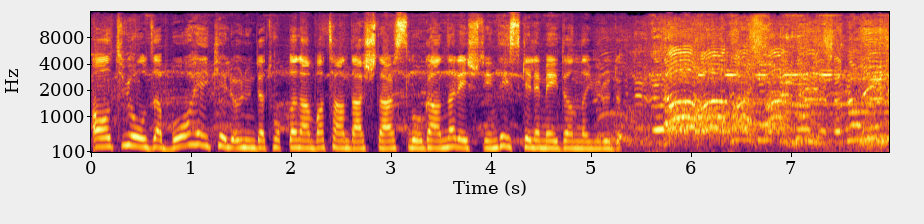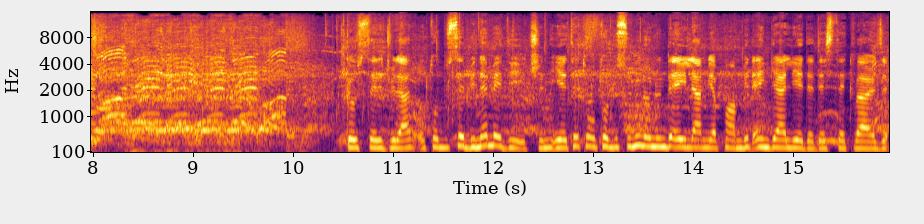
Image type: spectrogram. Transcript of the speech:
Altı yolda boğa heykeli önünde toplanan vatandaşlar sloganlar eşliğinde İskele Meydanı'na yürüdü. Göstericiler otobüse binemediği için İETT otobüsünün önünde eylem yapan bir engelliye de destek verdi.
